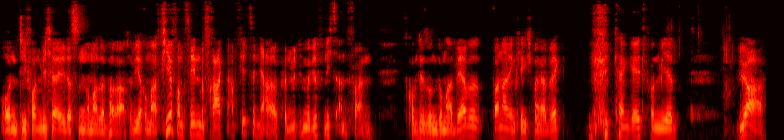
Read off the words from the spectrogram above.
Und die von Michael, das sind nochmal separate. Wie auch immer. Vier von zehn Befragten ab 14 Jahre können mit dem Begriff nichts anfangen. Jetzt kommt hier so ein dummer Werbebanner, den klicke ich mal grad weg. Kriegt kein Geld von mir. Ja,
